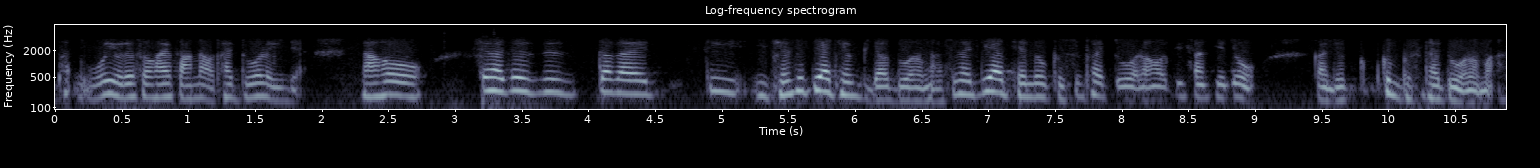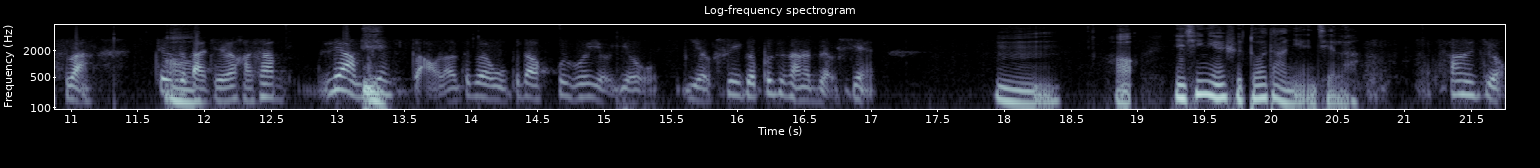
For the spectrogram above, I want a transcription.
他我有的时候还烦恼太多了一点，然后现在就是大概第以前是第二天比较多了嘛，现在第二天都不是太多，然后第三天就感觉更不是太多了嘛，是吧？就是哦感觉好像量变少了，这个我不知道会不会有有也是一个不正常的表现。嗯，好，你今年是多大年纪了？三十九，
